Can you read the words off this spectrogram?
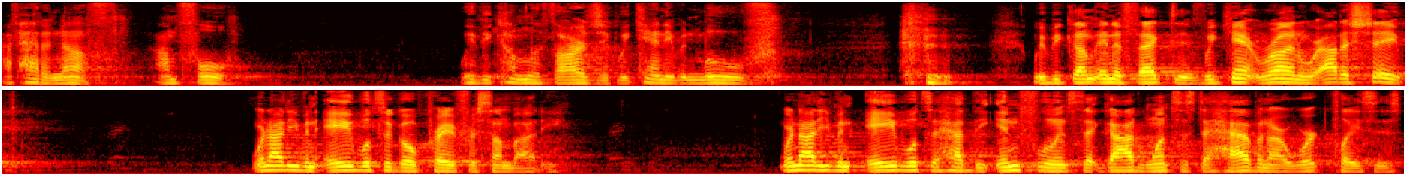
I've had enough. I'm full. We become lethargic. We can't even move. we become ineffective. We can't run. We're out of shape. We're not even able to go pray for somebody. We're not even able to have the influence that God wants us to have in our workplaces,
